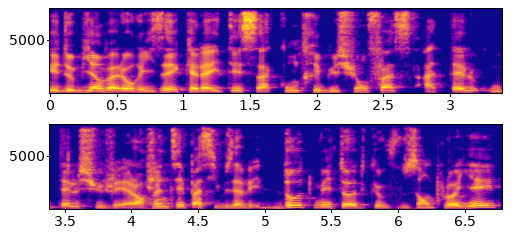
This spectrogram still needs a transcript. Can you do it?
et de bien valoriser quelle a été sa contribution face à tel ou tel sujet. Alors je ne sais pas si vous avez d'autres méthodes que vous employez.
